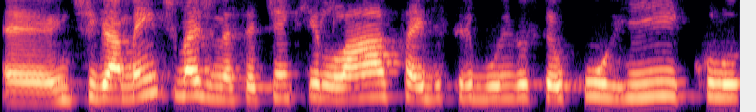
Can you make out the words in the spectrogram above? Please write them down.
É, antigamente, imagina, você tinha que ir lá, sair distribuindo o seu currículo,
